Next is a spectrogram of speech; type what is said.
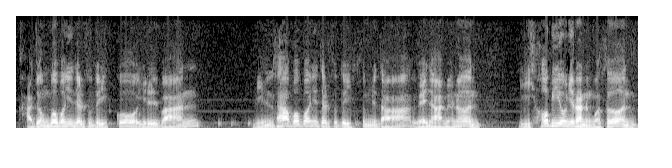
가정법원이 될 수도 있고 일반 민사법원이 될 수도 있습니다. 왜냐하면은 이 협의혼이라는 것은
